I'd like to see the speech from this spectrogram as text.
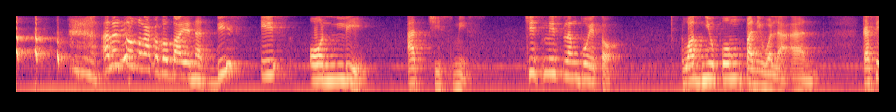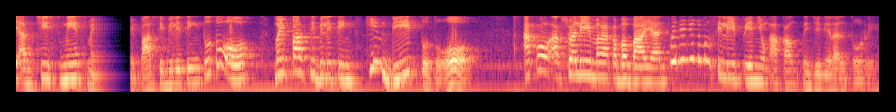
Alam niyo mga kababayan na this is only at chismis. Chismis lang po ito. Huwag niyo pong paniwalaan. Kasi ang chismis may, may possibility totoo, may possibility hindi totoo. Ako, actually, mga kababayan, pwede nyo namang silipin yung account ni General Torre.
